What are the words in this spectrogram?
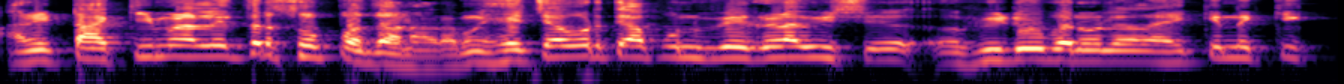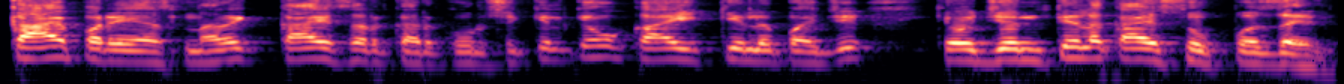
आणि टाकी मिळाली तर सोपं जाणार. मग ह्याच्यावरती आपण वेगळा विषय व्हिडिओ बनवलेला आहे की नक्की काय पर्याय असणार आहे काय सरकार करू शकेल किंवा काय केलं पाहिजे किंवा जनतेला काय सोपं जाईल.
